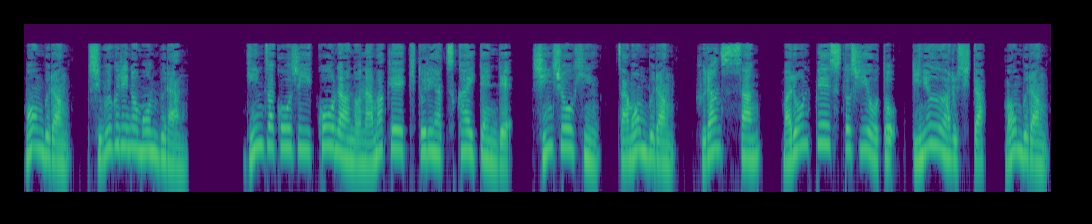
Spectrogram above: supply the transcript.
モンブラン、渋栗のモンブラン。銀座コージーコーナーの生ケーキ取扱店で、新商品、ザ・モンブラン、フランス産、マロンペースト仕様とリニューアルしたモンブラン、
